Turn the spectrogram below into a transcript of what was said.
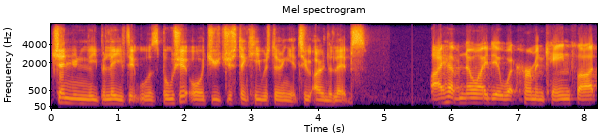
genuinely believed it was bullshit, or do you just think he was doing it to own the libs? I have no idea what Herman Cain thought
